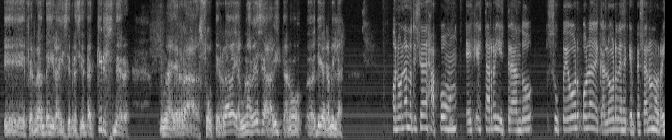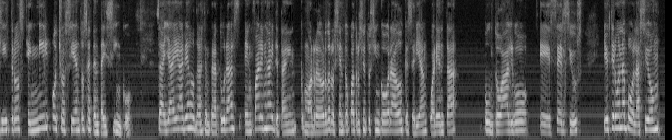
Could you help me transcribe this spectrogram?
eh, Fernández y la vicepresidenta Kirchner, una guerra soterrada y algunas veces a la vista, ¿no? Eh, diga Camila. Bueno, una noticia de Japón es que está registrando su peor ola de calor desde que empezaron los registros en 1875 O sea, ya hay áreas donde las temperaturas en Fahrenheit están como alrededor de los 104, 105 grados, que serían 40 punto algo eh, Celsius. Ellos tienen una población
